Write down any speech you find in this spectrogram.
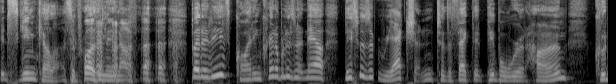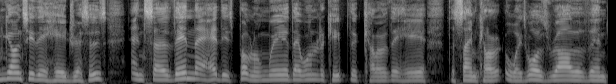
it's skin colour, surprisingly enough. but it is quite incredible, isn't it? Now, this was a reaction to the fact that people were at home, couldn't go and see their hairdressers, and so then they had this problem where they wanted to keep the colour of their hair the same colour it always was, rather than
